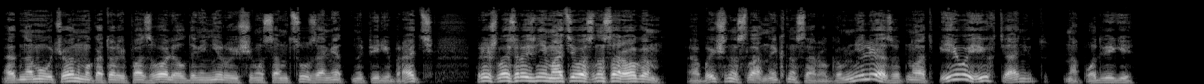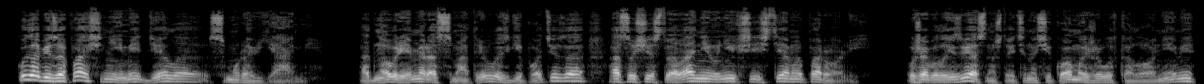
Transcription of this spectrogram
Одному ученому, который позволил доминирующему самцу заметно перебрать, пришлось разнимать его с носорогом. Обычно слоны к носорогам не лезут, но от пива их тянет на подвиги. Куда безопаснее иметь дело с муравьями. Одно время рассматривалась гипотеза о существовании у них системы паролей. Уже было известно, что эти насекомые живут колониями,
